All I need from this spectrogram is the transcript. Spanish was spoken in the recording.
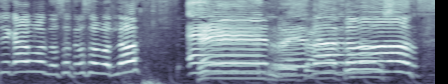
Llegamos, nosotros somos los Enredados.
